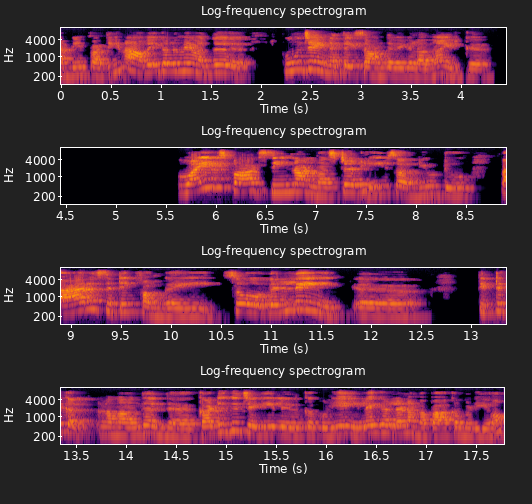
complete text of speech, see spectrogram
அப்படின்னு பார்த்தீங்கன்னா, அவைகளுமே வந்து பூஞ்சை இனத்தை சார்ந்தவைகளா தான் இருக்கு. White spot seen on mustard leaves are due to parasitic fungi so வெள்ளை திட்டுக்கள் நம்ம வந்து அந்த கடுகு செடியில இருக்கக்கூடிய இலைகள்ல நம்ம பார்க்க முடியும்.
